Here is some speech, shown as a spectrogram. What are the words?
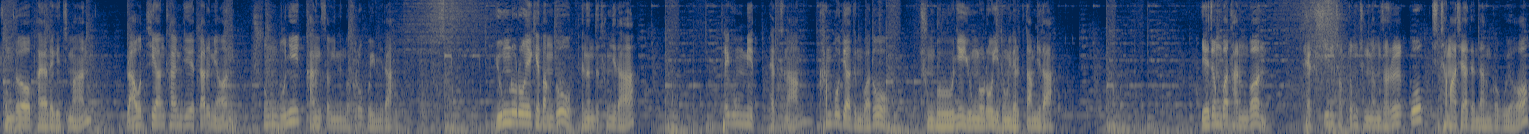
좀 더 봐야 되겠지만 라오티안 타임즈에 따르면 충분히 가능성 있는 것으로 보입니다. 육로로의 개방도 되는 듯합니다. 태국 및 베트남, 캄보디아 등과도 충분히 육로로 이동이 될 듯합니다. 예전과 다른 건 백신 접종 증명서를 꼭 지참하셔야 된다는 거고요.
